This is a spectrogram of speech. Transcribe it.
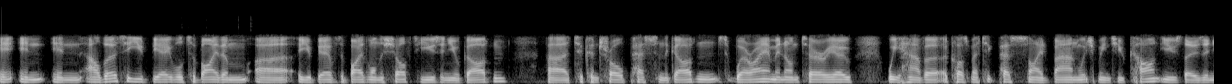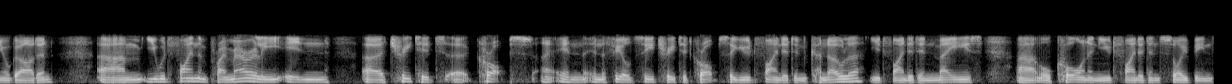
in in Alberta, you'd be able to buy them. Uh, you'd be able to buy them on the shelf to use in your garden uh, to control pests in the garden. Where I am in Ontario, we have a, a cosmetic pesticide ban, which means you can't use those in your garden. Um, you would find them primarily in uh, treated uh, crops uh, in in the field, seed treated crops. So you'd find it in canola, you'd find it in maize um, or corn, and you'd find it in soybeans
